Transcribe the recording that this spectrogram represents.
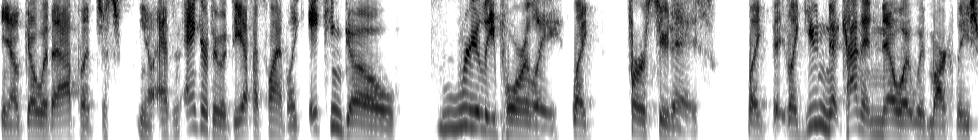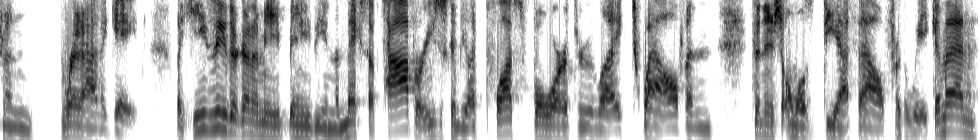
you know, go with that. But just you know, as an anchor to a DFS lineup, like it can go really poorly, like first two days. Like like you n- kind of know it with Mark Leishman right out of the gate. Like he's either going to be maybe in the mix up top, or he's just going to be like plus four through like twelve and finish almost DFL for the week. And then,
